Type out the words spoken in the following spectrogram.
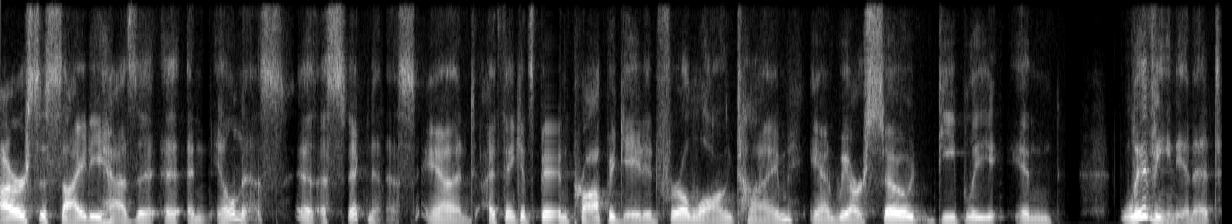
our society has a, a an illness, a, a, sickness, and I think it's been propagated for a long time, and we are so deeply in living in it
